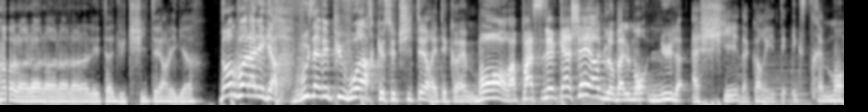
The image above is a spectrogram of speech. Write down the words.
Oh là là là là là là, l'état du cheater, les gars. Donc voilà les gars, vous avez pu voir que ce cheater était quand même, bon, on va pas se le cacher, hein, globalement nul à chier, d'accord Il était extrêmement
